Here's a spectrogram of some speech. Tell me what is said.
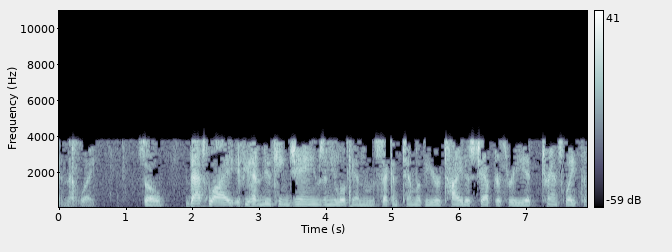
in that way. So that's why if you had a New King James and you look in Second Timothy or Titus chapter three, it translates the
